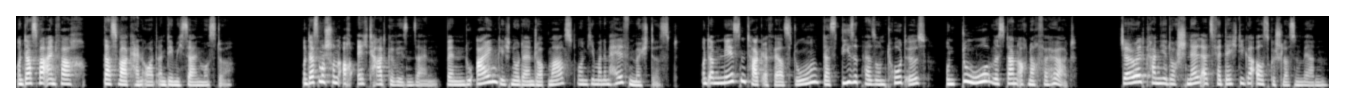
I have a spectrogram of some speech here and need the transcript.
Und das war einfach, das war kein Ort, an dem ich sein musste. Und das muss schon auch echt hart gewesen sein, wenn du eigentlich nur deinen Job machst und jemandem helfen möchtest. Und am nächsten Tag erfährst du, dass diese Person tot ist und du wirst dann auch noch verhört. Gerald kann jedoch schnell als Verdächtiger ausgeschlossen werden.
